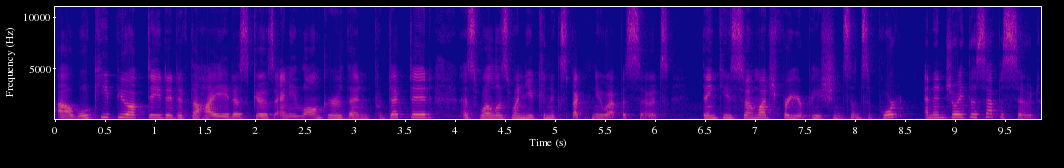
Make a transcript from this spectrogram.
Uh, we'll keep you updated if the hiatus goes any longer than predicted, as well as when you can expect new episodes. Thank you so much for your patience and support, and enjoy this episode.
